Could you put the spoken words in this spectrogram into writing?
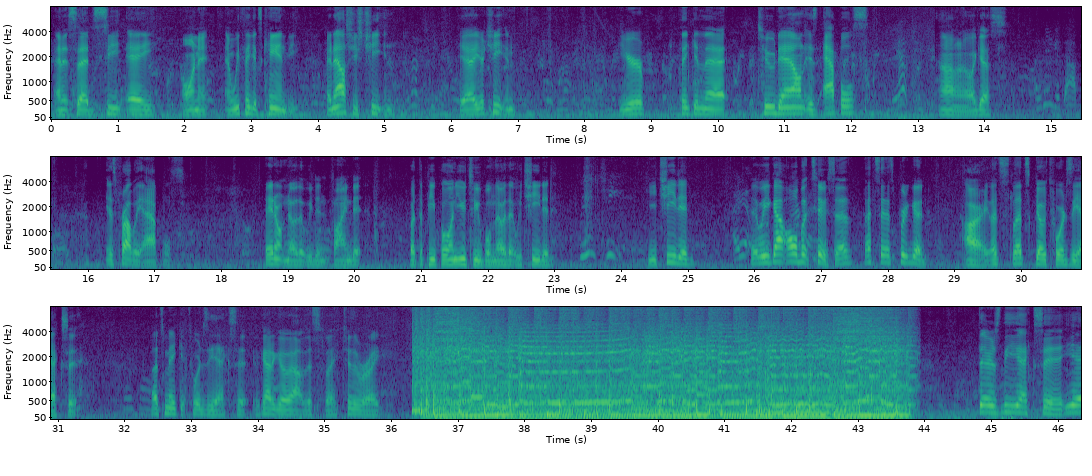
and it said CA on it, and we think it's candy. And now she's cheating. Yeah, you're cheating. You're thinking that two down is apples. Yep. I don't know, I guess I think it's apples. it's probably apples. They don't know that we didn't find it, but the people on YouTube will know that we cheated. We didn't cheat. You cheated. Uh, We got all but two, so that- that's that's pretty good. All right, let's let's go towards the exit. Let's make it towards the exit. We got to go out this way to the right. There's the exit. Yay!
